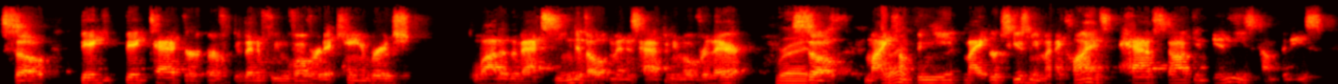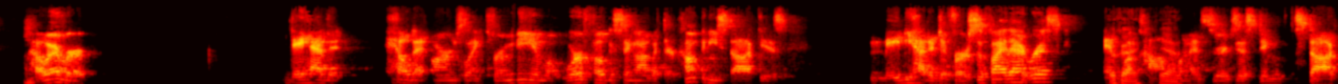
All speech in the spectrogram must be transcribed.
So big, big tech, or, or then if we move over to Cambridge, a lot of the vaccine development is happening over there. Right. So my right. company, my or excuse me, my clients have stock in, in these companies. However, they have it held at arm's length for me. And what we're focusing on with their company stock is maybe how to diversify that risk and okay, what complements yeah. their existing stock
